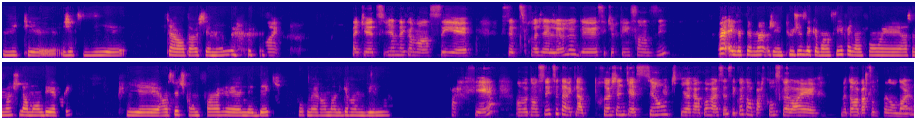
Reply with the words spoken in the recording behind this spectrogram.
vu que j'étudie 40 heures semaine. oui. Fait que tu viens de commencer euh, ce petit projet-là de sécurité incendie. Oui, exactement. J'ai tout juste de commencer. Fait dans le fond, euh, en ce moment, je suis dans mon DEP. Puis euh, ensuite, je compte faire le DEC pour me rendre dans les grandes villes. Parfait. On va continuer tout de suite avec la prochaine question qui a rapport à ça. C'est quoi ton parcours scolaire, mettons à partir du secondaire?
